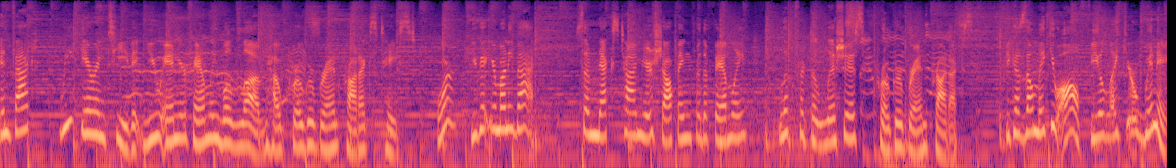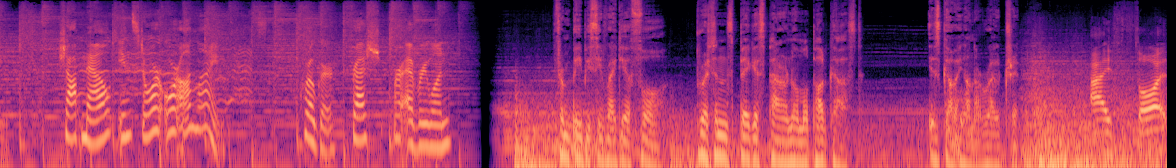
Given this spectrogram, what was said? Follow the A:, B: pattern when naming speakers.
A: In fact, we guarantee that you and your family will love how Kroger brand products taste, or you get your money back. So next time you're shopping for the family, look for delicious Kroger brand products because they'll make you all feel like you're winning. Shop now, in store, or online. Kroger, fresh for everyone.
B: From BBC Radio 4, Britain's biggest paranormal podcast is going on a road trip.
C: I thought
